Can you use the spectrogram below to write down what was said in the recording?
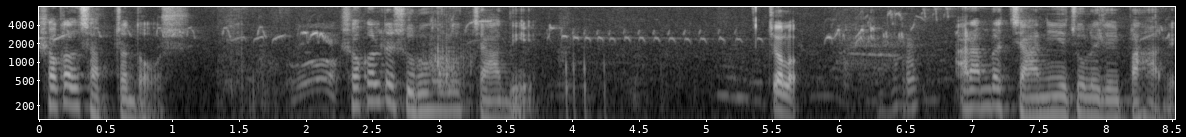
সকাল সাতটা দশ। সকালটা শুরু হলো চা দিয়ে। চলো। আর আমরা চা নিয়ে চলে যাই পাহাড়ে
